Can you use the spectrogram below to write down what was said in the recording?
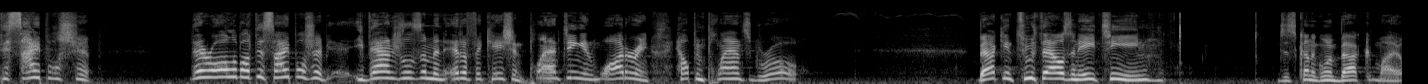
discipleship. They're all about discipleship, evangelism and edification, planting and watering, helping plants grow. Back in 2018, just kind of going back my,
